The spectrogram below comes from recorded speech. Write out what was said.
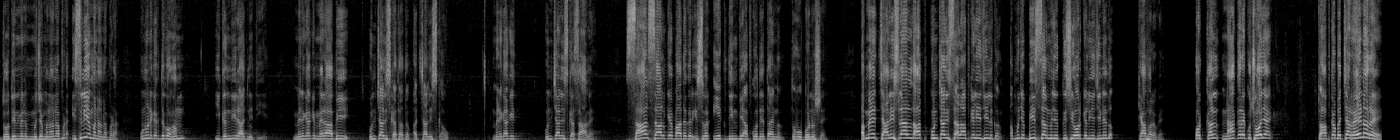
दो दिन मैंने मुझे मनाना पड़ा इसलिए मनाना पड़ा। उन्होंने कहा कि देखो हम ये गंदी राजनीति है। मैंने कहा कि मेरा अभी उनचालीस का था तब अड़चालीस का हूँ। मैंने कहा कि उनचालीस का साल है। सात साल के बाद अगर ईश्वर एक दिन भी आपको देता है ना तो वो बोनस है। अब मैंने चालीस साल आप उनचालीस साल आपके लिए जी लगा। अब मुझे बीस साल मुझे किसी और के लिए जीने दो। क्या फ़र्क है? और कल ना करे कुछ हो जाए तो आपका बच्चा रहे ना रहे,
